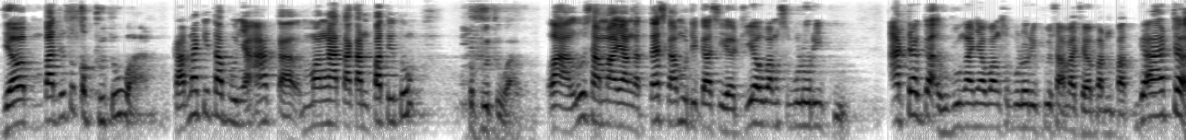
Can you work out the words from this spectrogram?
Jawab empat itu kebutuhan. Karena kita punya akal, mengatakan empat itu kebutuhan. Lalu sama yang ngetes kamu dikasih hadiah uang sepuluh ribu. Ada gak hubungannya uang 10 ribu sama jawaban 4? Gak ada.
